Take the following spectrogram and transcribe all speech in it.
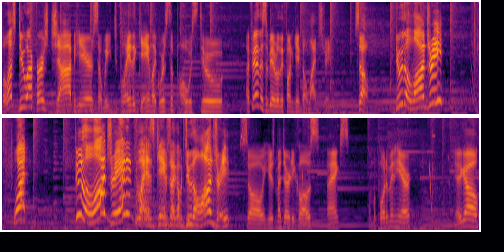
But let's do our first job here so we play the game like we're supposed to. I feel like this would be a really fun game to live stream. So, do the laundry? What? Do the laundry? I didn't play this game so I can do the laundry. So here's my dirty clothes. Thanks. I'm gonna put them in here. Here you go.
